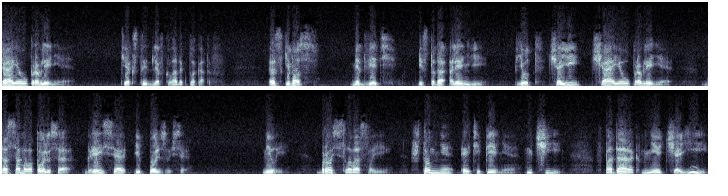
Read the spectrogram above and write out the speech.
Чая-управление. Тексты для вкладок плакатов. Эскимос, медведь и стада оленьи пьют чаи чая-управления. До самого полюса грейся и пользуйся. Милый, брось слова свои, что мне эти пения, мчи, в подарок мне чаи,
